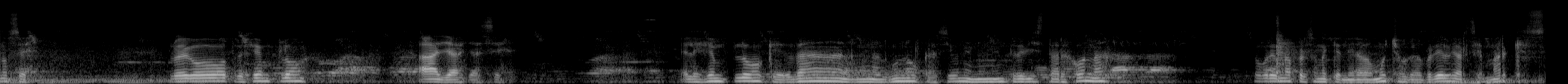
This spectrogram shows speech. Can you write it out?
no sé. Luego otro ejemplo. Ah, ya, ya sé. El ejemplo que da en alguna ocasión en una entrevista Arjona sobre una persona que admiraba mucho, Gabriel García Márquez.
